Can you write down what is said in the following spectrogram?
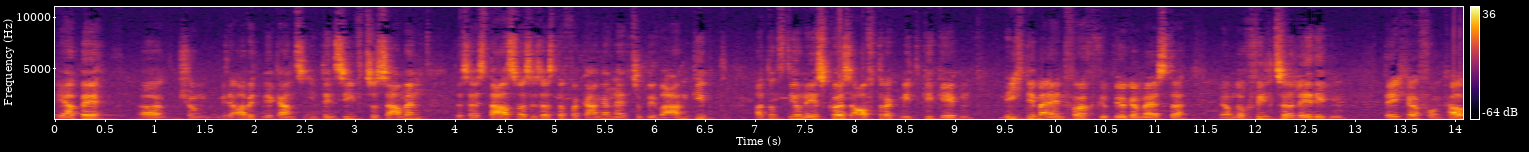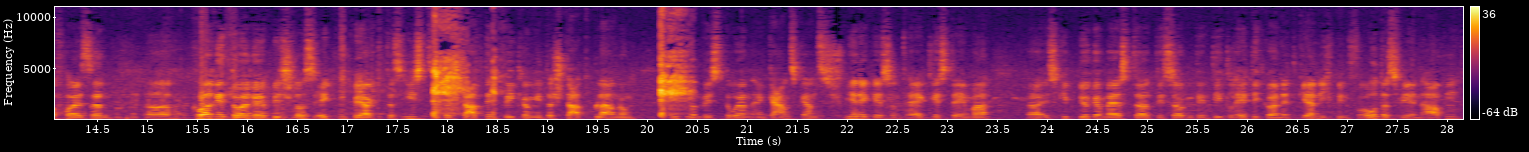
äh, schon, mit der arbeiten wir ganz intensiv zusammen. Das heißt, das, was es aus der Vergangenheit zu bewahren gibt, hat uns die UNESCO als Auftrag mitgegeben. Nicht immer einfach für Bürgermeister. Wir haben noch viel zu erledigen. Dächer von Kaufhäusern, äh, Korridore bis Schloss Eckenberg. Das ist in der Stadtentwicklung, in der Stadtplanung mit Investoren ein ganz, ganz schwieriges und heikles Thema. Äh, es gibt Bürgermeister, die sagen, den Titel hätte ich gar nicht gern. Ich bin froh, dass wir ihn haben.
